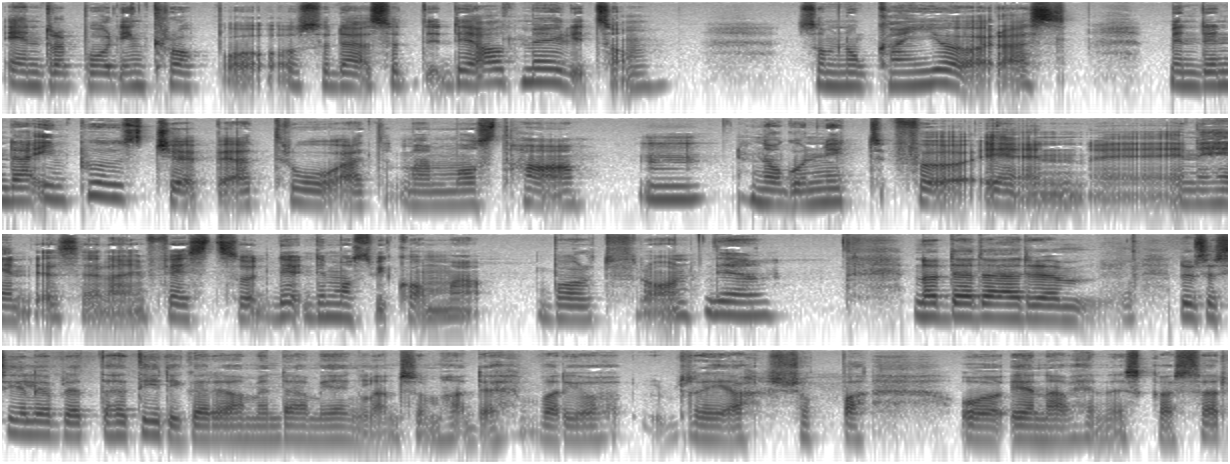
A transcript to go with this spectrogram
ändrat på din kropp och, och sådär. Så det är allt möjligt som, som nog kan göras. Men den där impulsköpet att tro att man måste ha mm. något nytt för en, en händelse eller en fest. Så det, det måste vi komma bort från. Ja. No, det där, um, du Cecilia berättade här tidigare om en dam i England som hade varit och rea-shoppa och en av hennes kassar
